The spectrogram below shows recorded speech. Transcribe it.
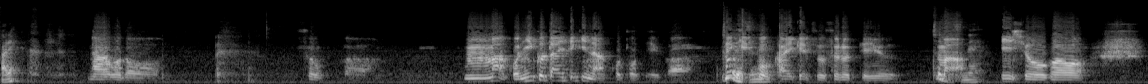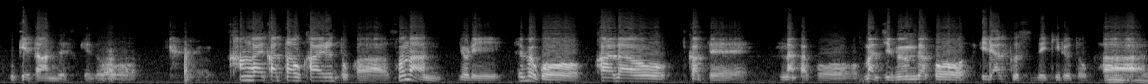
あれ？なるほど。そうか。うん、まあ、こう、肉体的なことっていうか、そうですね結構解決するっていう、そうでますあね、印象が受けたんですけど、考え方を変えるとか、そんなんより、やっぱりこう、体を使って、なんかこう、まあ自分がこう、リラックスできるとか、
